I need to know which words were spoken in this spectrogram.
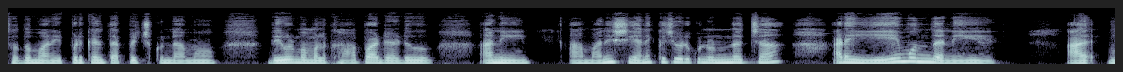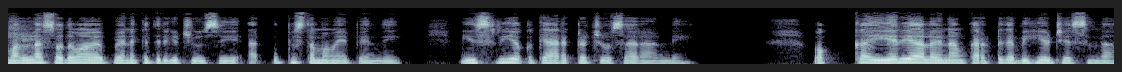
సొదొమని ఇప్పటికైనా తప్పించుకున్నాము. దేవుడు మమ్మల్ని కాపాడాడు అని ఆ మనిషి వెనక్కి చూడకుండా ఉండొచ్చా? ఆడ ఏముందని మళ్ళా సుధమ వైపు వెనక్కి తిరిగి చూసి ఉప్పు స్తంభం అయిపోయింది. ఈ స్త్రీ యొక్క క్యారెక్టర్ చూసారా అండి? ఒక్క ఏరియాలో అయినా ఆమె కరెక్ట్‌గా బిహేవ్ చేసిందా?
